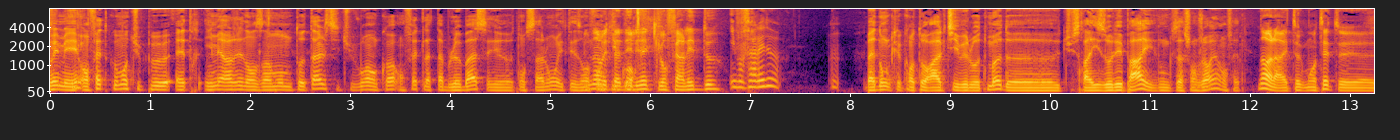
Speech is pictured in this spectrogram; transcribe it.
Oui, mais en fait, comment tu peux être immergé dans un monde total si tu vois encore en fait la table basse et euh, ton salon et tes enfants Non, mais qui t'as des lunettes qui vont faire les deux. Ils vont faire les deux. Bah donc, quand tu auras activé l'autre mode, euh, tu seras isolé pareil, donc ça change rien en fait. Non, la réalité augmentée te-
